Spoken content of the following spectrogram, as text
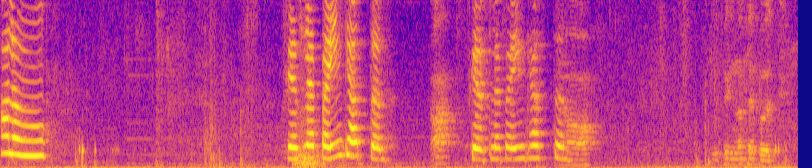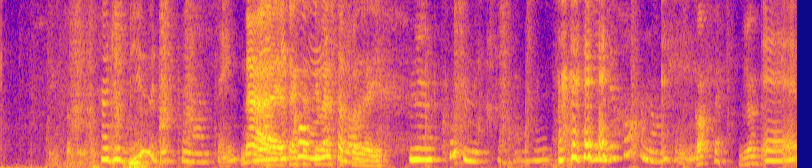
Hallå! Ska jag släppa in katten? Ska jag släppa in katten? Ja. Du får släppa ut. Har du bjudit på någonting? Nej, jag tänkte att kommer vi väntar så på långt. dig. Ni har inte kommit så långt. Vill du ha någonting? Kaffe? Glögg? Eh,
